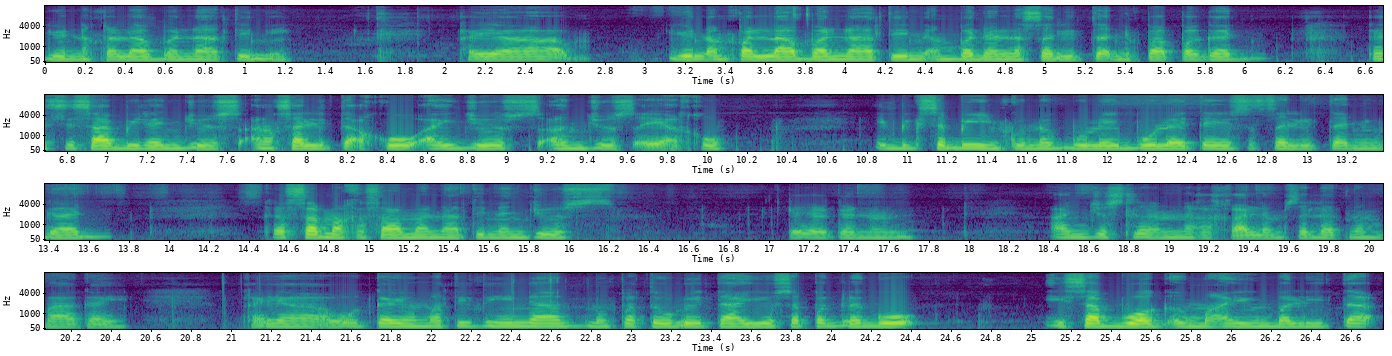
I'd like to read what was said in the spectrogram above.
Yun ang kalaban natin eh. Kaya yun ang panlaban natin ang banal na salita ni Papa God. Kasi sabi ng Diyos ang salita ko ay Diyos ang Diyos ay ako. Ibig sabihin kung nagbulay-bulay tayo sa salita ni God kasama-kasama natin ang Diyos. Kaya ganun. Ang Diyos lang ang nakakaalam sa lahat ng bagay. Kaya huwag kayong matitinag, magpatuloy tayo sa paglago. Isabwag ang maayong balita.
